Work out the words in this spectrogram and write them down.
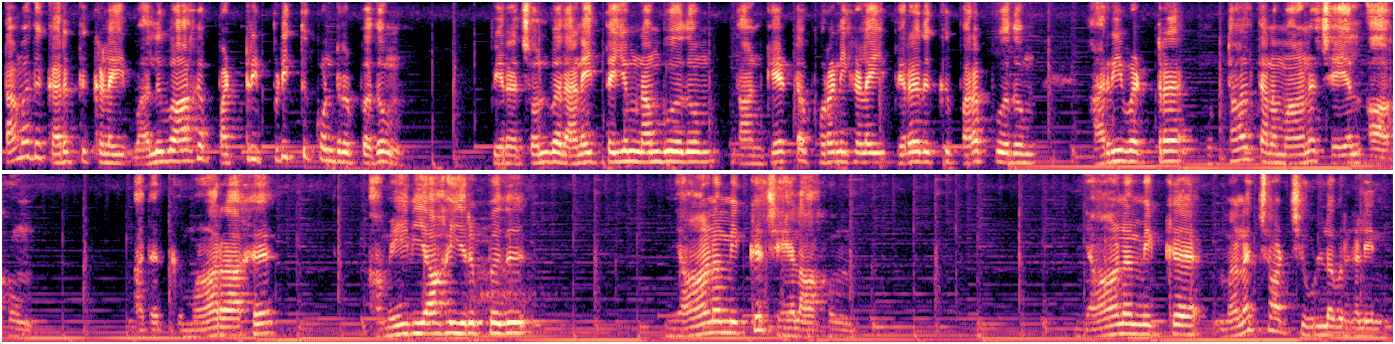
தமது கருத்துக்களை வலுவாக பற்றி பிடித்து கொண்டிருப்பதும் பிறர் சொல்வது அனைத்தையும் நம்புவதும் தான் கேட்ட புறணிகளை பிறருக்கு பரப்புவதும் அறிவற்ற முட்டாள்தனமான செயல் ஆகும். அதற்கு மாறாக அமைதியாக இருப்பது ஞானமிக்க செயலாகும். ஞானமிக்க மனச்சாட்சி உள்ளவர்களின்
